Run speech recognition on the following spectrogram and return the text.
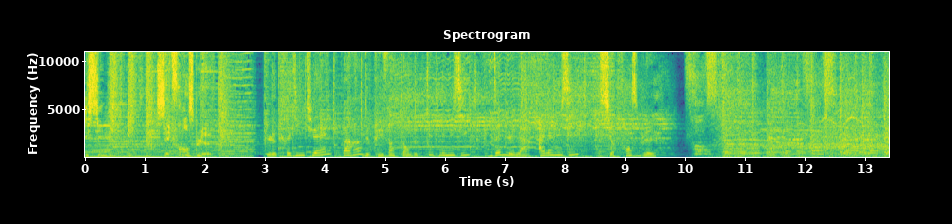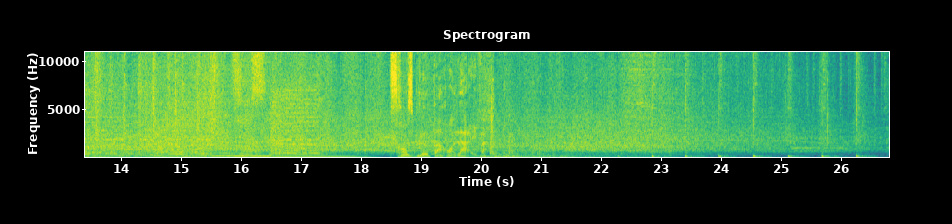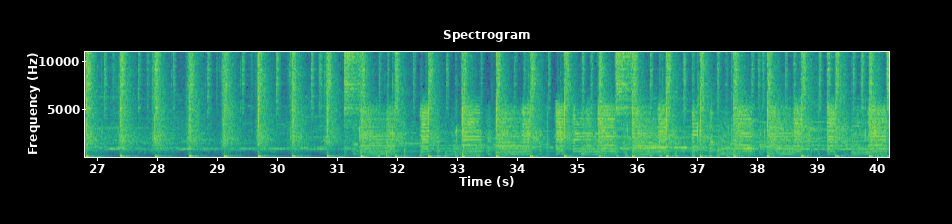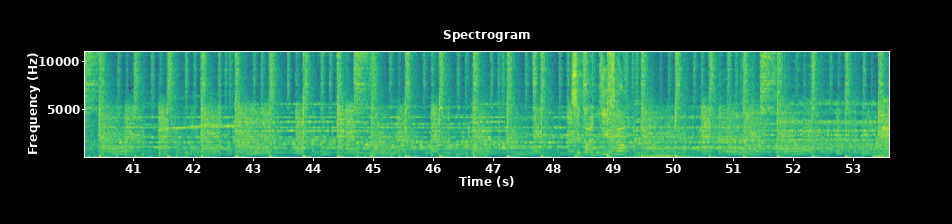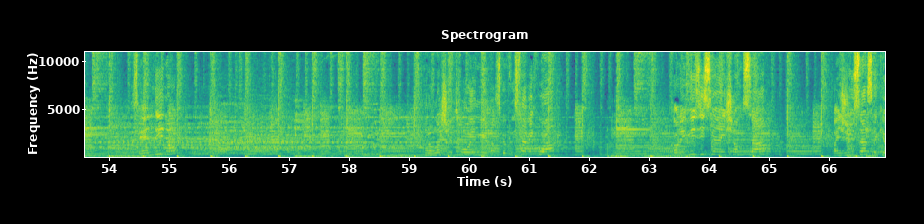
Ici, c'est France Bleu. Le Crédit Mutuel, parrain depuis 20 ans de toutes les musiques, donne le la à la musique sur France Bleu. France Bleu part en live. Vous savez quoi Quand les musiciens ils chantent ça, quand ils jouent ça c'est que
